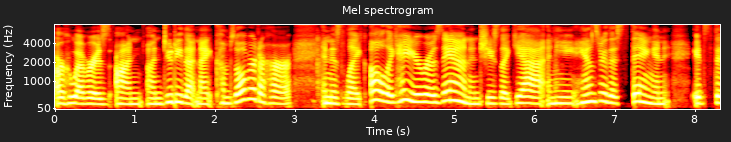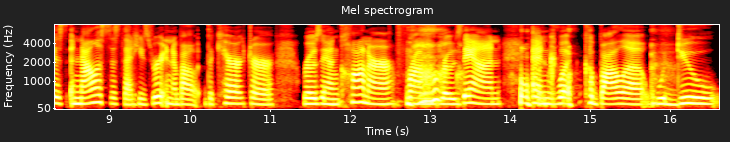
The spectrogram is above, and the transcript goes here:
or whoever is on on duty that night comes over to her and is like, "Oh, like, hey, you're Roseanne," and she's like, "Yeah," and he hands her this thing, and it's this analysis that he's written about the character Roseanne Connor from Roseanne oh and what Kabbalah would do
